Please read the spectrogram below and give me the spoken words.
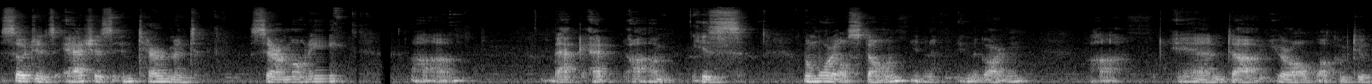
Sojun's ashes interment ceremony uh, back at um, his memorial stone in the, in the garden. Uh, and uh, you're all welcome to,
